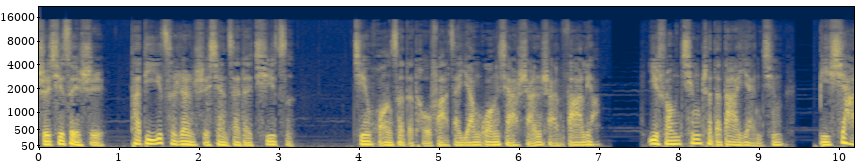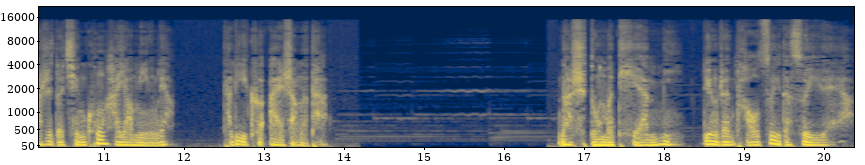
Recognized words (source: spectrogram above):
十七岁时，他第一次认识现在的妻子，金黄色的头发在阳光下闪闪发亮，一双清澈的大眼睛，比夏日的晴空还要明亮。他立刻爱上了她。那是多么甜蜜、令人陶醉的岁月呀！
